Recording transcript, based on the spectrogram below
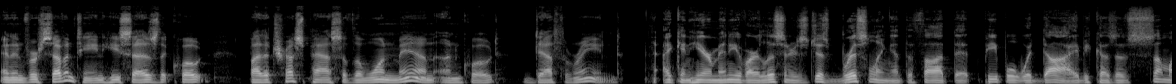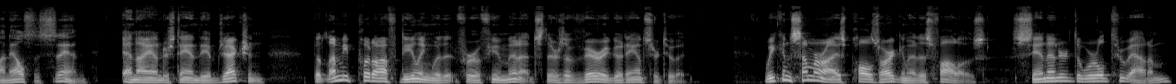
And in verse 17, he says that, quote, by the trespass of the one man, unquote, death reigned. I can hear many of our listeners just bristling at the thought that people would die because of someone else's sin. And I understand the objection, but let me put off dealing with it for a few minutes. There's a very good answer to it. We can summarize Paul's argument as follows Sin entered the world through Adam,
